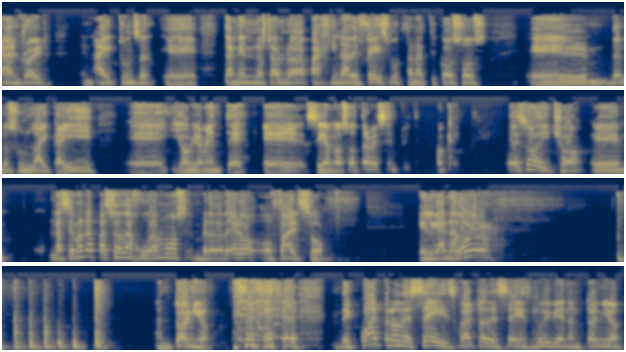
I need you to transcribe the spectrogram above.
Android, en iTunes, eh, también nuestra nueva página de Facebook, Fanaticosos, eh, denos un like ahí y obviamente síganos otra vez en Twitter. Ok, eso dicho, la semana pasada jugamos verdadero o falso. El ganador, Antonio, de 4 de 6, 4 de 6. Muy bien, Antonio,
